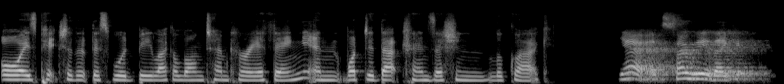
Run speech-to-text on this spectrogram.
always picture that this would be like a long-term career thing? And what did that transition look like? Yeah, it's so weird. Like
